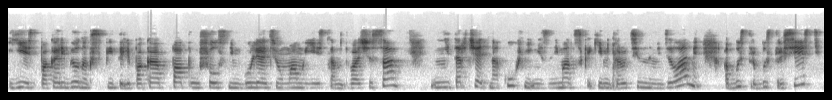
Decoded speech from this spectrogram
есть, пока ребенок спит или пока папа ушел с ним гулять, и у мамы есть там два часа, не торчать на кухне, не заниматься какими-то рутинными делами, а быстро-быстро сесть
